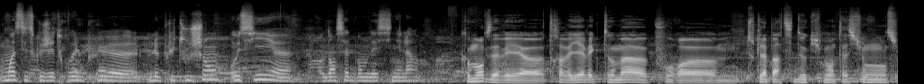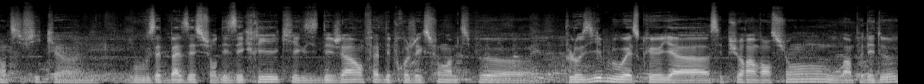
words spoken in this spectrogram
Moi, c'est ce que j'ai trouvé le plus, le plus touchant aussi dans cette bande dessinée là. Comment vous avez euh, travaillé avec Thomas pour euh, toute la partie documentation scientifique euh, Vous vous êtes basé sur des écrits qui existent déjà, en fait, des projections un petit peu euh, plausibles, ou est-ce que a- c'est pure invention, ou un peu des deux?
